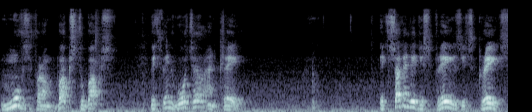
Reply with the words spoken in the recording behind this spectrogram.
moves from box to box, between water and clay it suddenly displays its grace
